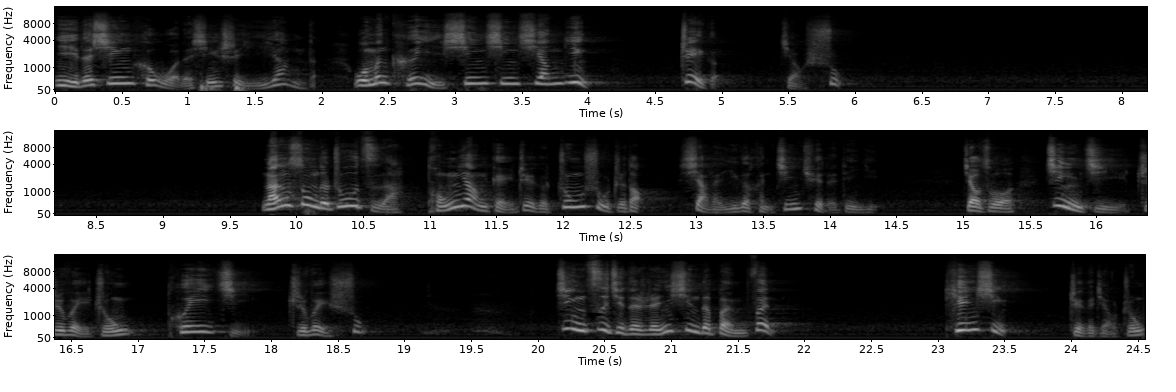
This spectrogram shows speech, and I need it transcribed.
你的心和我的心是一样的，我们可以心心相印，这个叫恕。南宋的朱子啊，同样给这个忠恕之道下了一个很精确的定义。叫做尽己之谓忠，推己之谓恕。尽自己的人性的本分、天性，这个叫忠；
